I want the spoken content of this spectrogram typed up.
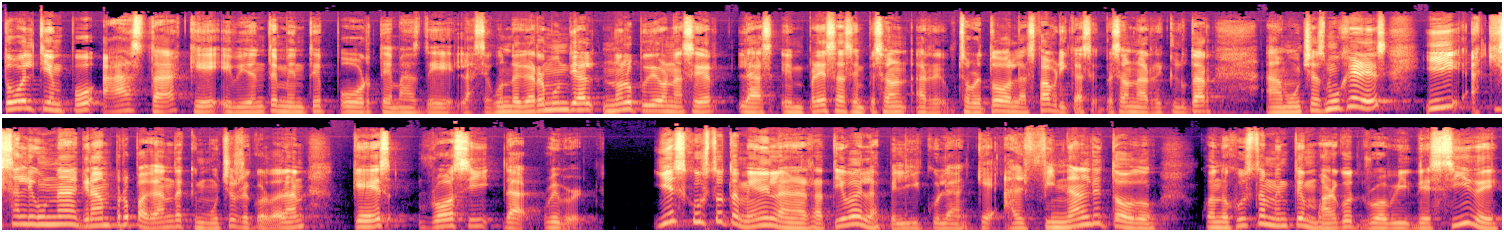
todo el tiempo hasta que evidentemente por temas de la Segunda Guerra Mundial no lo pudieron hacer. Las empresas empezaron a, sobre todo las fábricas, empezaron a reclutar a muchas mujeres. Y aquí sale una gran propaganda que muchos recordarán, que es Rosie the River. Y es justo también en la narrativa de la película que al final de todo, cuando justamente Margot Robbie decide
